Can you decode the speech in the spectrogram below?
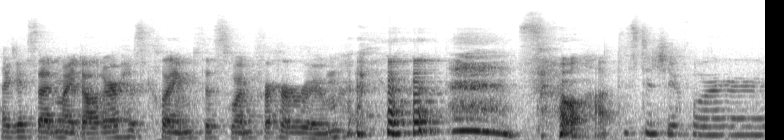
Like I said, my daughter has claimed this one for her room. so I'll have to stitch it for her.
